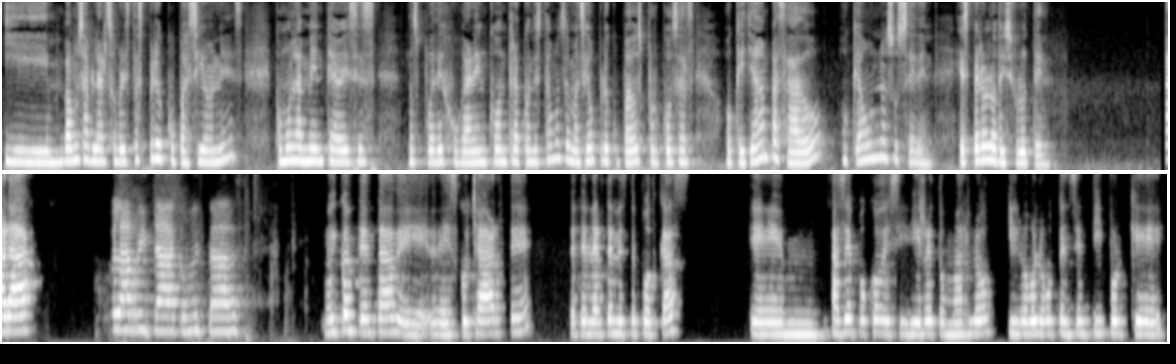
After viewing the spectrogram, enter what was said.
y vamos a hablar sobre estas preocupaciones, cómo la mente a veces nos puede jugar en contra cuando estamos demasiado preocupados por cosas o que ya han pasado o que aún no suceden. Espero lo disfruten. Mara. Hola Rita, ¿cómo estás? Muy contenta de, escucharte, de tenerte en este podcast. Em, hace poco decidí retomarlo y luego, luego pensé en ti porque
